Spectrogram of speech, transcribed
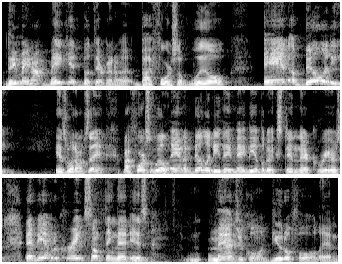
they may not make it, but they're gonna by force of will and ability is what I'm saying. By force of will and ability, they may be able to extend their careers and be able to create something that is magical and beautiful and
